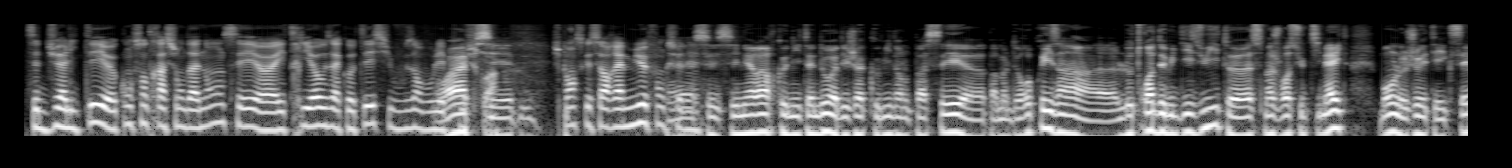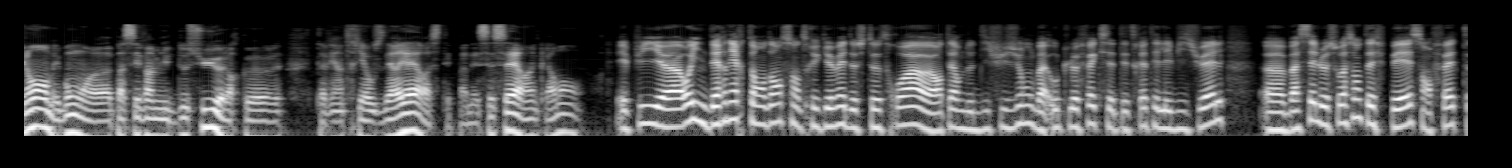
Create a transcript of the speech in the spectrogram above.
cette dualité euh, concentration d'annonces et, et Treehouse à côté si vous en voulez ouais, plus. quoi. Je pense que ça aurait mieux fonctionné. C'est une erreur que Nintendo a déjà commis dans le passé pas mal de reprises. Hein. Le 3 2018, euh, Smash Bros Ultimate, bon le jeu était excellent, mais bon, passer 20 minutes dessus alors que t'avais un Treehouse derrière, c'était pas nécessaire, hein, clairement. Et puis, euh, oui, une dernière tendance, entre guillemets, de ce 3 euh, en termes de diffusion, bah, outre le fait que c'était très télévisuel, euh, bah, c'est le 60 FPS en fait,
